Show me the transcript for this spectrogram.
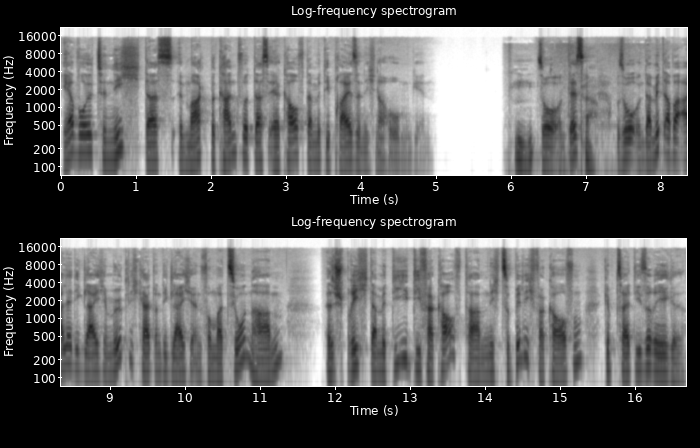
er wollte nicht, dass im Markt bekannt wird, dass er kauft, damit die Preise nicht nach oben gehen. Mhm. So, und das, so, und damit aber alle die gleiche Möglichkeit und die gleiche Information haben, also sprich, damit die, die verkauft haben, nicht zu billig verkaufen, gibt es halt diese Regel,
